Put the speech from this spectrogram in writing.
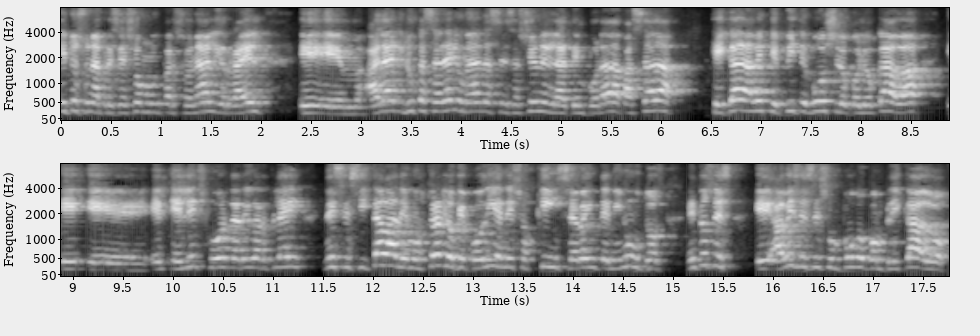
esto es una apreciación muy personal, Israel. Em, Lucas Alario me da la sensación en la temporada pasada que cada vez que Peter Bosch lo colocaba, eh, eh, el, ex jugador de River Plate necesitaba demostrar lo que podía en esos 15, 20 minutos. Entonces, eh, a veces es un poco complicado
